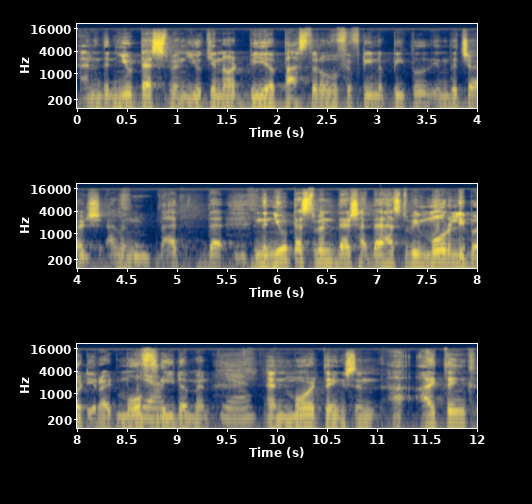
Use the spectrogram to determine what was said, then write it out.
and in the New Testament you cannot be a pastor over 15 people in the church. I mean that that in the New Testament there sh- there has to be more liberty, right? More Yeah. freedom and Yeah. and more things. And I, I think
